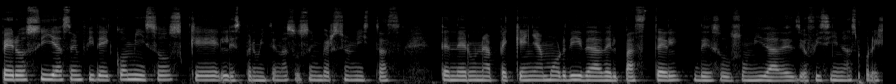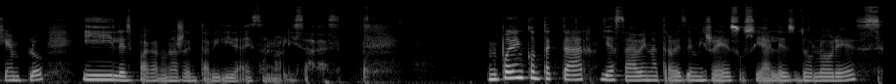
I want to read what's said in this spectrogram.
pero sí hacen fideicomisos que les permiten a sus inversionistas tener una pequeña mordida del pastel de sus unidades de oficinas, por ejemplo, y les pagan unas rentabilidades anualizadas. Me pueden contactar, ya saben, a través de mis redes sociales Dolores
